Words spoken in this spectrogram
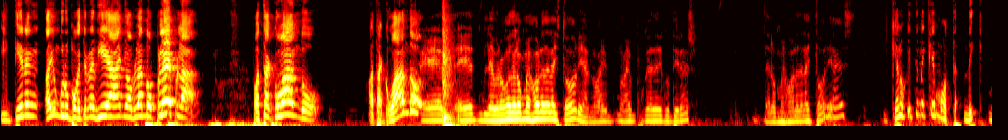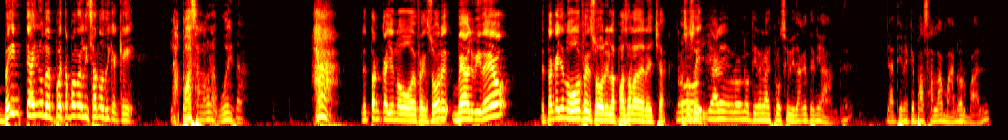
Y tienen, hay un grupo que tiene 10 años hablando plepla. ¿Hasta cuándo? ¿Hasta cuándo? Eh, eh, LeBron es de los mejores de la historia. No hay, no hay por qué discutir eso. De los mejores de la historia es. ¿Y qué es lo que tiene que mostrar? Di- 20 años después estamos analizando diga, que la pasa a la hora buena. Ah, le están cayendo dos defensores. Vea el video. Le están cayendo dos defensores y la pasa a la derecha. No, Eso sí. ya LeBron no tiene la explosividad que tenía antes. Ya tiene que pasarla más normal.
